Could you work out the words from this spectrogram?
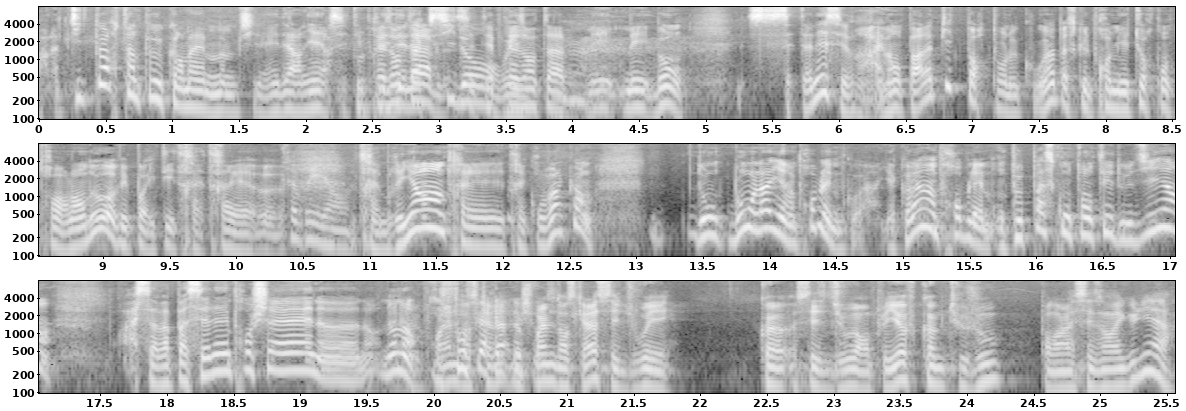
par la petite porte un peu quand même, même si l'année dernière c'était présentable, c'était oui. présentable. Mais, mais bon, cette année c'est vraiment par la petite porte pour le coup, hein, parce que le premier tour contre Orlando avait pas été très très euh, Très brillant. très brillant, très, très convaincant. Donc bon, là, il y a un problème, quoi. Il y a quand même un problème. On peut pas se contenter de dire ah, ça va passer l'année prochaine. Euh, non, non, non. Le il problème, faut dans ce faire cas-là- quelque le chose. problème dans ce cas-là, c'est de jouer, c'est de jouer en playoff comme tu joues pendant la saison régulière.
